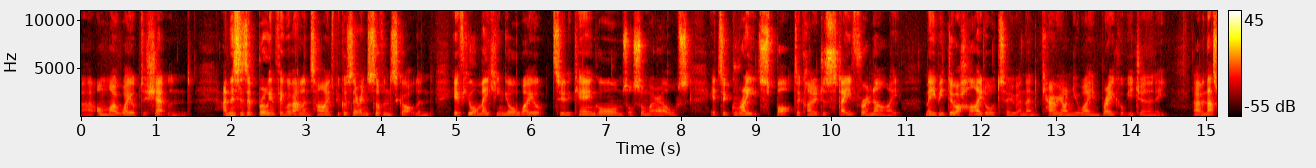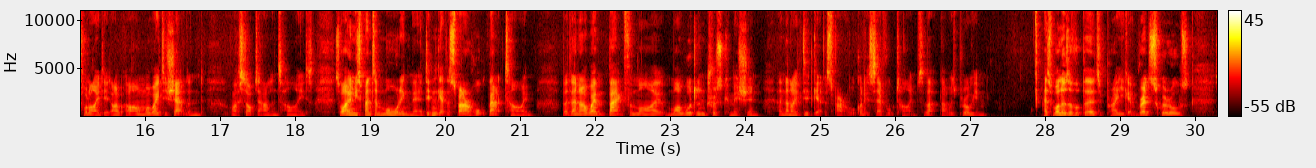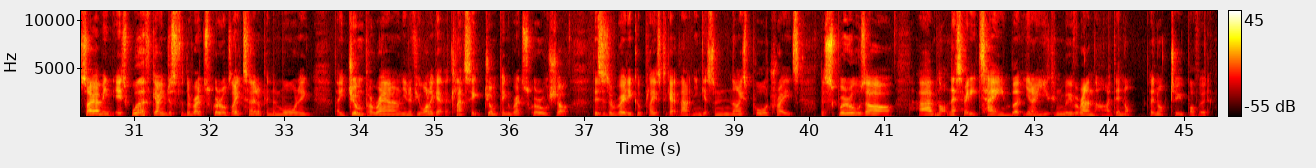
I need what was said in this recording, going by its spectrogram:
uh, on my way up to Shetland. And this is a brilliant thing with Alan's hides because they're in southern Scotland. If you're making your way up to the Cairngorms or somewhere else, it's a great spot to kind of just stay for a night, maybe do a hide or two, and then carry on your way and break up your journey. Um, and that's what I did. I, on my way to Shetland, I stopped at Alan's hides. So I only spent a morning there. Didn't get the sparrowhawk that time, but then I went back for my, my Woodland Trust commission, and then I did get the sparrowhawk, got it several times. So that, that was brilliant. As well as other birds of prey, you get red squirrels. So, I mean, it's worth going just for the red squirrels. They turn up in the morning, they jump around. You know, if you want to get the classic jumping red squirrel shot, this is a really good place to get that. And you can get some nice portraits. The squirrels are um, not necessarily tame, but you know, you can move around the hide. They're not they're not too bothered.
